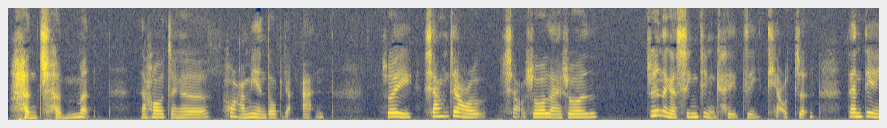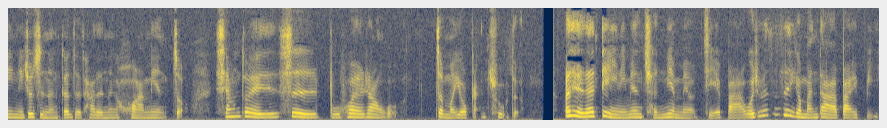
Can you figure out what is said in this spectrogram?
很沉闷，然后整个画面都比较暗。所以，相较小说来说，就是那个心境可以自己调整，但电影你就只能跟着他的那个画面走，相对是不会让我这么有感触的。而且在电影里面，陈念没有结巴，我觉得这是一个蛮大的败笔，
